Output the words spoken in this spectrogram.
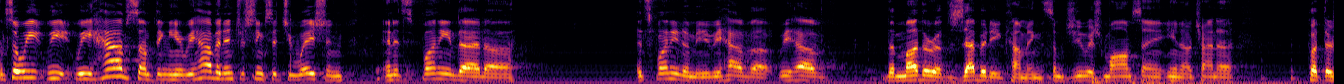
And so we, we, we have something here. We have an interesting situation, and it's funny that uh, it's funny to me. We have uh, we have the mother of Zebedee coming, some Jewish mom saying, you know, trying to put their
